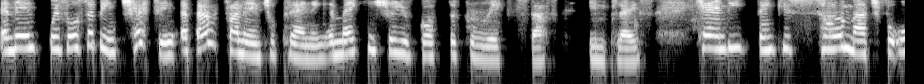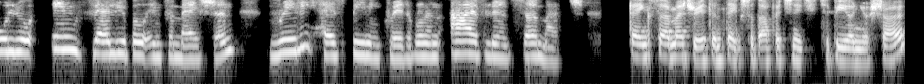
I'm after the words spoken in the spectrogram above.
And then we've also been chatting about financial planning and making sure you've got the correct stuff in place. Candy, thank you so much for all your invaluable information. Really has been incredible, and I've learned so much. Thanks so much, Ruth, and thanks for the opportunity to be on your show.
